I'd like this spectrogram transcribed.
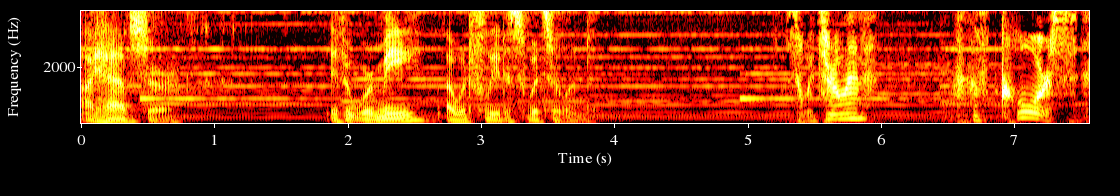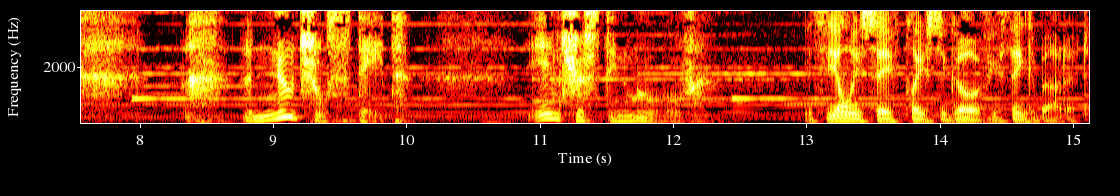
I have, sir. If it were me, I would flee to Switzerland. Switzerland? Of course. The neutral state. Interesting move. It's the only safe place to go if you think about it.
